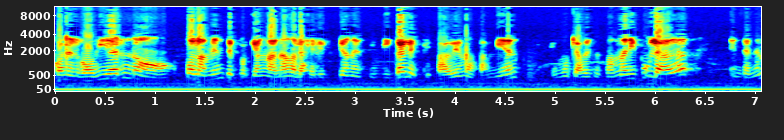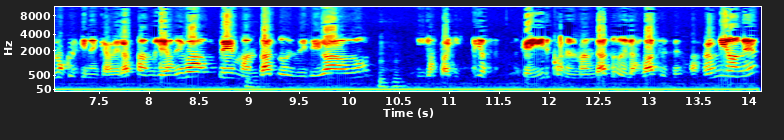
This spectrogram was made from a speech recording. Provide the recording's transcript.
con el gobierno solamente porque han ganado las elecciones sindicales, que sabemos también que muchas veces son manipuladas, entendemos que tiene que haber asambleas de base, mandato de delegado, y los paritarios que ir con el mandato de las bases en esas reuniones.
